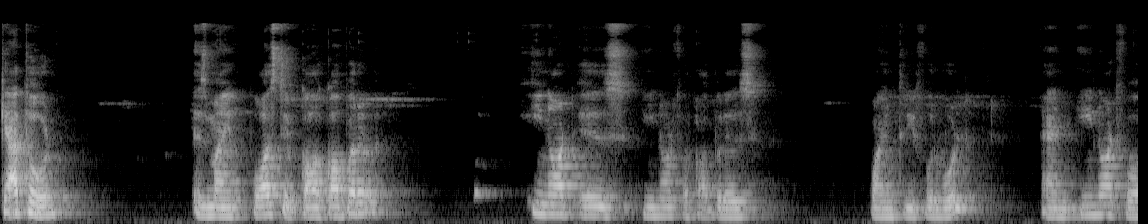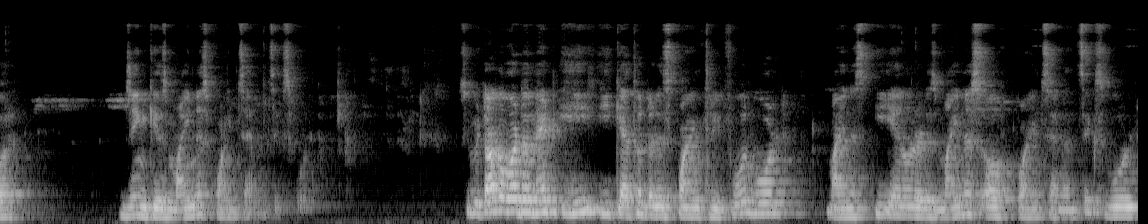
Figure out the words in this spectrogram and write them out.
cathode is my positive copper E naught is E naught for copper is 0.34 volt and E naught for zinc is minus 0.76 volt. So we talk about the net E, E cathode that is 0.34 volt minus E anode that is minus of 0.76 volt.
